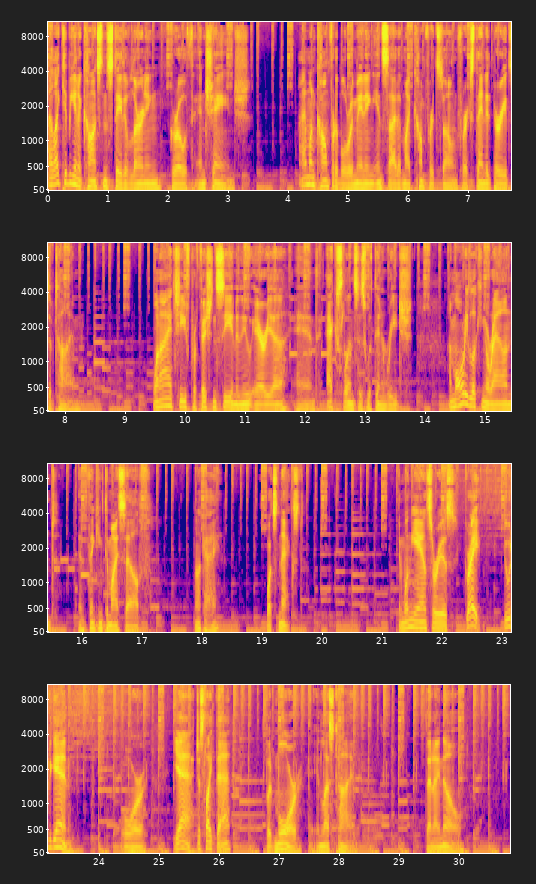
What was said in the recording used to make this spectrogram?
I like to be in a constant state of learning, growth, and change. I am uncomfortable remaining inside of my comfort zone for extended periods of time. When I achieve proficiency in a new area and excellence is within reach, I'm already looking around and thinking to myself, okay, what's next? And when the answer is, great, do it again, or, yeah, just like that, but more in less time. Then I know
